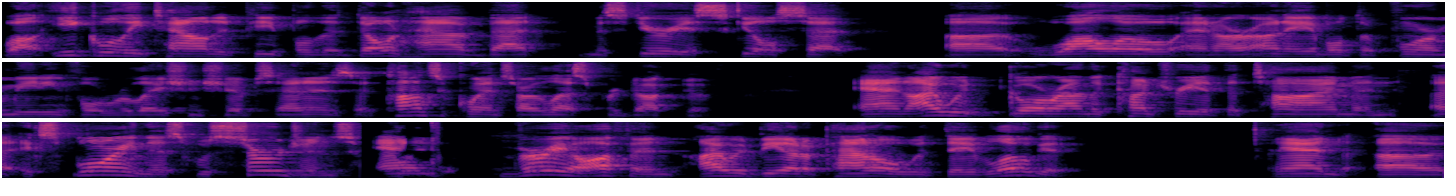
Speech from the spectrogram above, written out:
while equally talented people that don't have that mysterious skill set uh, wallow and are unable to form meaningful relationships, and as a consequence, are less productive. And I would go around the country at the time and uh, exploring this with surgeons. And very often I would be on a panel with Dave Logan. And uh,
